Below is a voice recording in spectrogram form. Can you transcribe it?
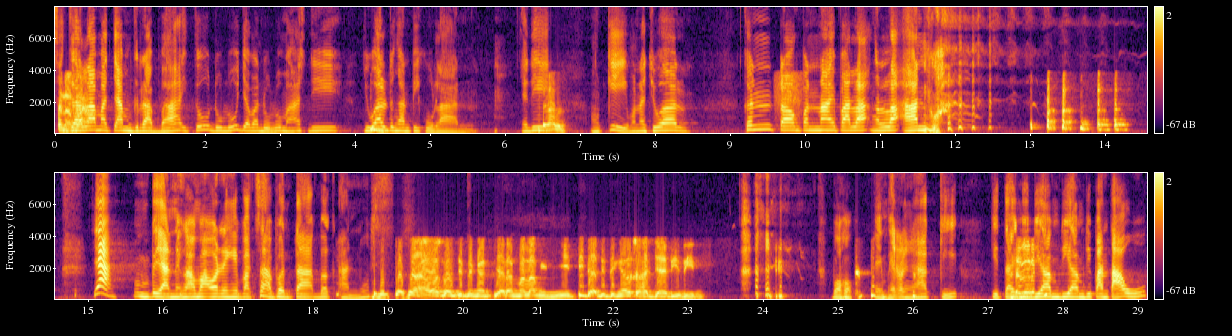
Segala macam gerabah itu dulu zaman dulu Mas dijual dengan pikulan. Jadi Oke, mana jual? Kentong penai pala ngelaan gua. ya, umpian ngama orang yang paksa bentak bek anus. Pesawat dengan siaran malam ini tidak didengar sahaja hadirin. Boh, eh merengaki. Kita ini diam-diam dipantau.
